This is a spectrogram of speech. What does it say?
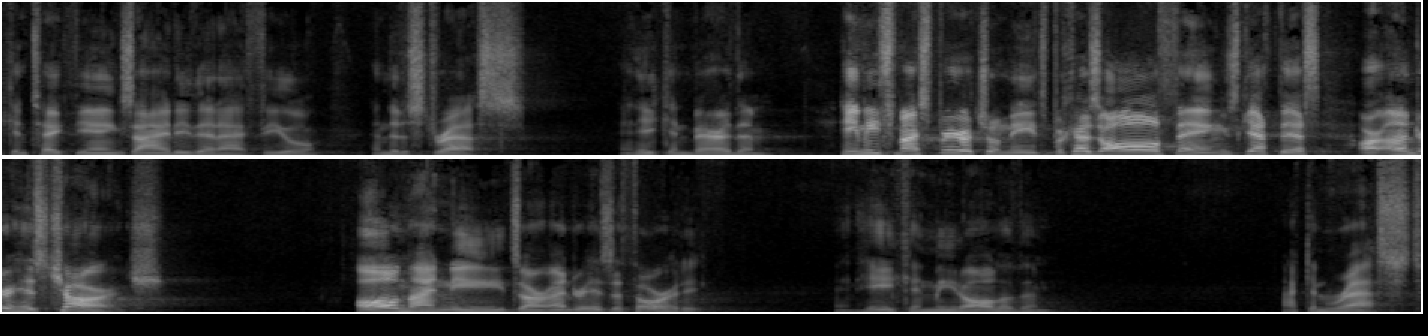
can take the anxiety that I feel and the distress, and He can bear them he meets my spiritual needs because all things, get this, are under his charge. All my needs are under his authority, and he can meet all of them. I can rest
